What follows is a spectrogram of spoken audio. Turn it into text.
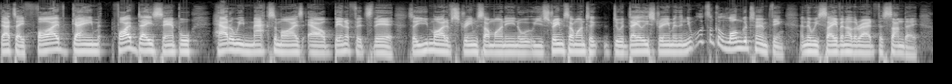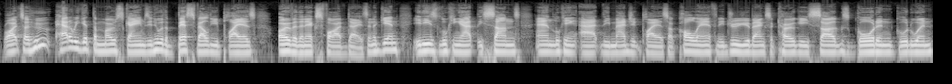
That's a five game, five day sample how do we maximize our benefits there? So you might have streamed someone in, or you stream someone to do a daily stream, and then you, let's look at a longer term thing, and then we save another ad for Sunday, right? So who, how do we get the most games in? Who are the best value players over the next five days? And again, it is looking at the Suns and looking at the Magic players, so Cole Anthony, Drew Eubanks, Okogie, Suggs, Gordon, Goodwin.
